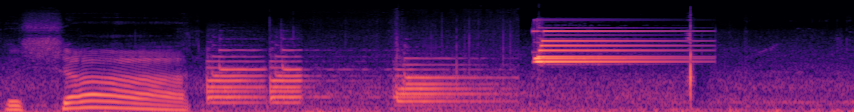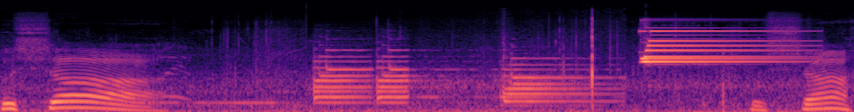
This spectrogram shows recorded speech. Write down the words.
굿샷. 굿샷. 굿샷.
